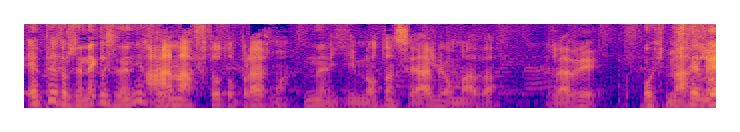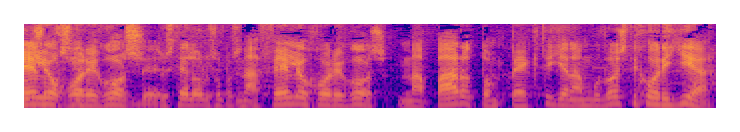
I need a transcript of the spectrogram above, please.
ε, Πέτρος δεν έκλεισε, δεν ήρθε. Αν αυτό το πράγμα Ναι. γινόταν σε άλλη ομάδα, δηλαδή Όχι, να τους θέλω θέλει όλους ο όπως είναι. χορηγός Ναι. Τους θέλω όλους όπως είναι. να θέλει ο χορηγός να πάρω τον παίκτη για να μου δώσει τη χορηγία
